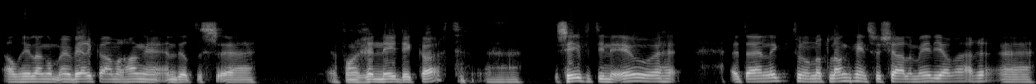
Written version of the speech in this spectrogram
al heel lang op mijn werkkamer hangen. En dat is van René Descartes. 17e eeuw uiteindelijk, toen er nog lang geen sociale media waren.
